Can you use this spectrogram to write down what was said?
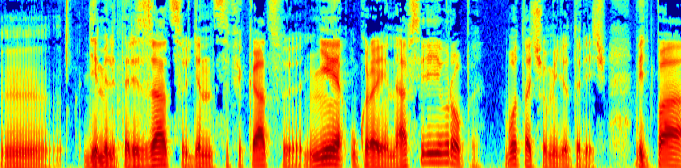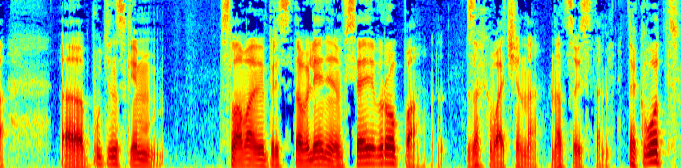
демилитаризацию, денацификацию не Украины, а всей Европы. Вот о чем идет речь. Ведь по э, путинским словами представлением, вся Европа захвачена нацистами. Так вот,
